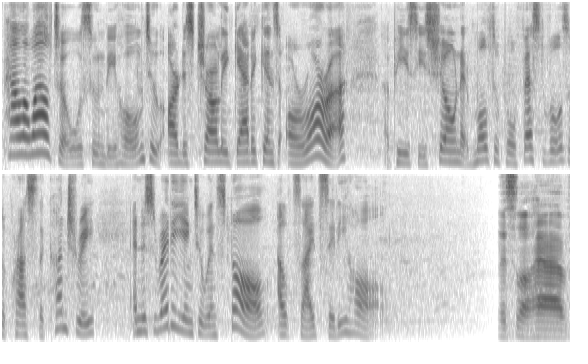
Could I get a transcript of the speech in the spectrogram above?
Palo Alto will soon be home to artist Charlie Gadeken's Aurora, a piece he's shown at multiple festivals across the country and is readying to install outside City Hall. This will have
